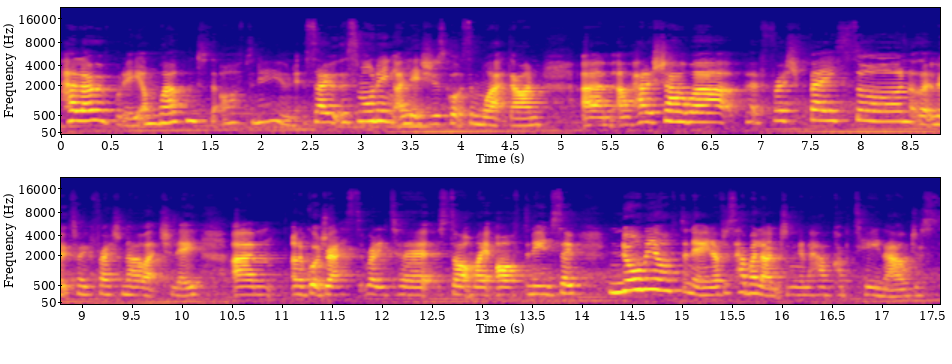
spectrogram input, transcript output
Hello everybody and welcome to the afternoon. So this morning I literally just got some work done. Um, I've had a shower, put a fresh face on, that looks very fresh now actually. Um, and I've got dressed, ready to start my afternoon. So normally afternoon, I've just had my lunch, I'm gonna have a cup of tea now, just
